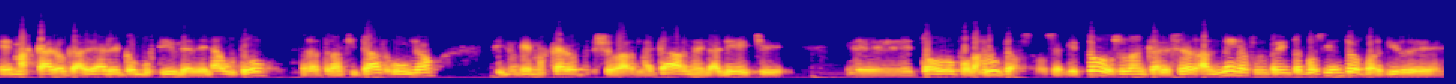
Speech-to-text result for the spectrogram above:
es más caro cargar el combustible del auto para transitar, uno, sino que es más caro llevar la carne, la leche, eh, todo por las rutas. O sea que todo se a encarecer al menos un 30% a partir de,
